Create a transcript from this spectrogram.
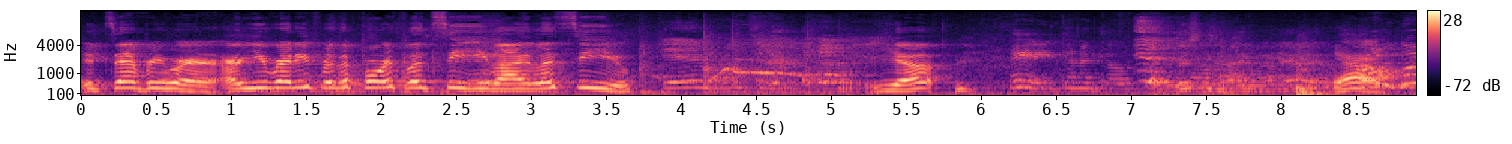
It's everywhere. Are you ready for the 4th? Let's see, Eli. Let's see you. Yep. Hey, you gonna go? This is Yeah. Oh, look,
